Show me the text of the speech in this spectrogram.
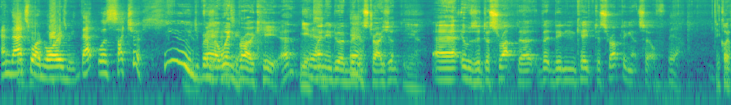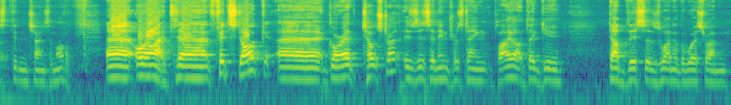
And that's what worries me. That was such a huge brand. I went broke here, Yes. went into administration. Yeah. Uh, it was a disruptor that didn't keep disrupting itself. Yeah. Just didn't change the model. Uh, all right, uh, Fitstock, uh, Gaurav Telstra. Is this an interesting play? I think you dubbed this as one of the worst run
